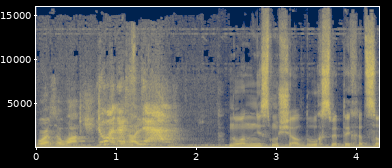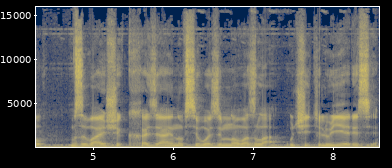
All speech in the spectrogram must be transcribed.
Or as a watch of the night? Но он не смущал двух святых отцов, взывающих к хозяину всего земного зла, учителю Ереси,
